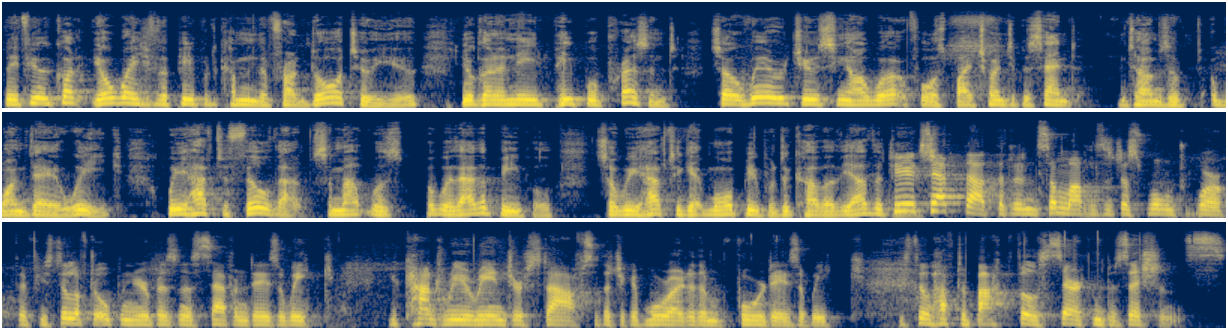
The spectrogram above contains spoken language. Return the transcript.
But if you've got, you're waiting for people to come in the front door to you, you're going to need people present. So if we're reducing our workforce by 20% in terms of one day a week, we have to fill that amount with, with other people. So we have to get more people to cover the other Do you accept that, that in some models it just won't work? That if you still have to open your business seven days a week, you can't rearrange your staff so that you get more out of them four days a week? You still have to backfill certain positions.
